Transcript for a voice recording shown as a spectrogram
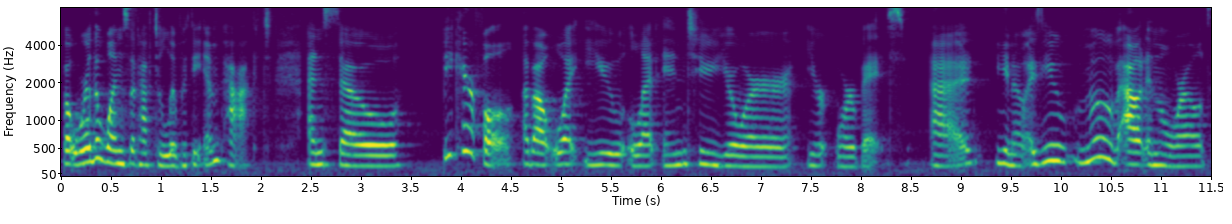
but we're the ones that have to live with the impact. And so be careful about what you let into your your orbit uh, you know, as you move out in the world,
